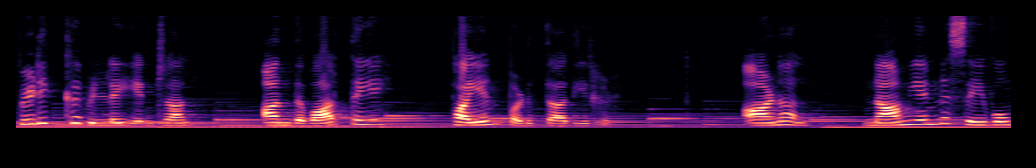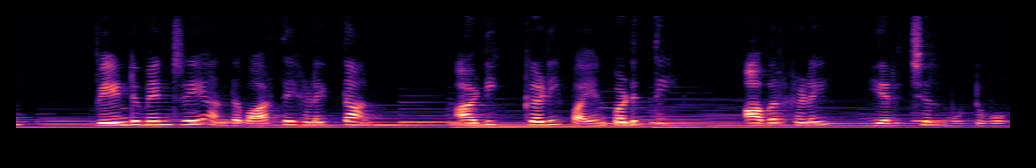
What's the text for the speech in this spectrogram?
பிடிக்கவில்லை என்றால் அந்த வார்த்தையை பயன்படுத்தாதீர்கள். ஆனால் நாம் என்ன செய்வோம்? வேண்டுமென்றே அந்த வார்த்தைகளைத்தான் அடிக்கடி பயன்படுத்தி அவர்களை எரிச்சல் மூட்டுவோம்.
